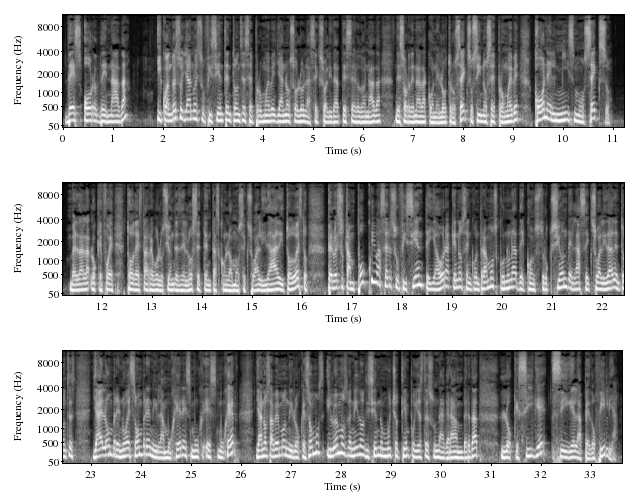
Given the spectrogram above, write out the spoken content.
desordenada. Y cuando eso ya no es suficiente, entonces se promueve ya no solo la sexualidad desordenada, desordenada con el otro sexo, sino se promueve con el mismo sexo. ¿Verdad? Lo que fue toda esta revolución desde los setentas con la homosexualidad y todo esto. Pero eso tampoco iba a ser suficiente y ahora que nos encontramos con una deconstrucción de la sexualidad, entonces ya el hombre no es hombre ni la mujer es, es mujer, ya no sabemos ni lo que somos y lo hemos venido diciendo mucho tiempo y esta es una gran verdad. Lo que sigue, sigue la pedofilia.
